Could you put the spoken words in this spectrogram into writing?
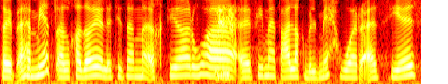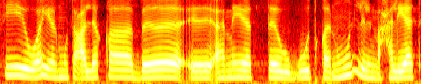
طيب أهمية القضايا التي تم اختيارها فيما يتعلق بالمحور السياسي وهي المتعلقة بأهمية وجود قانون للمحليات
